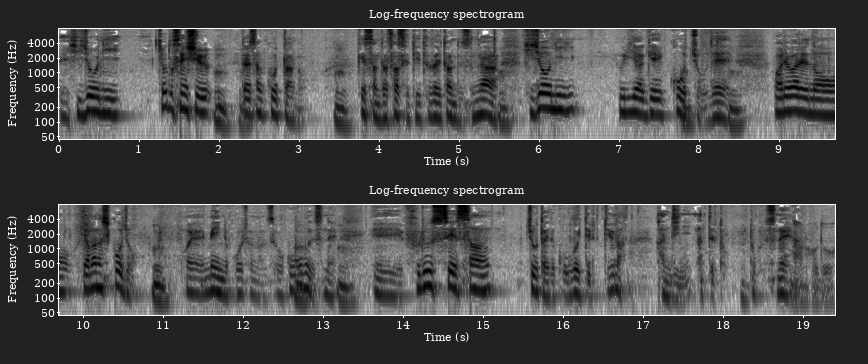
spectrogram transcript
うん、非常にちょうど先週、うん、第3クォーターの決算出させていただいたんですが、うん、非常に売上好調で、われわれの山梨工場、うん、えー、メインの工場なんですが、ここもですね、うん、えー、フル生産状態でこう動いてるっていうような感じになっているというところですね。なるほど。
